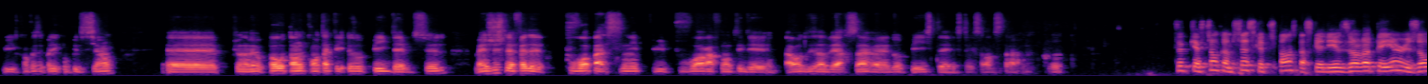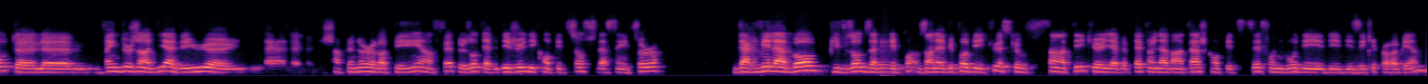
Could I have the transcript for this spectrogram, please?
puis qu'on ne faisait pas les compétitions. Euh, puis on n'avait pas autant de contact avec les autres pays que d'habitude. Mais juste le fait de pouvoir patiner puis pouvoir affronter des, avoir des adversaires euh, d'autres pays, c'était extraordinaire. Cette question comme ça, est-ce que tu penses, parce que les Européens, eux autres, euh, le 22 janvier, avaient eu le championnat européen, en fait, eux autres, ils avaient déjà eu des compétitions sur la ceinture d'arriver là-bas, puis vous autres, vous n'en avez pas vécu, est-ce que vous sentez qu'il y avait peut-être un avantage compétitif au niveau des, équipes européennes?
